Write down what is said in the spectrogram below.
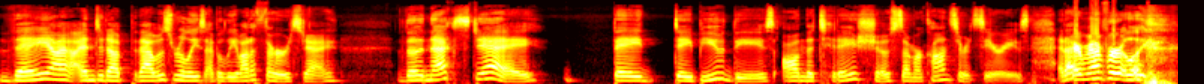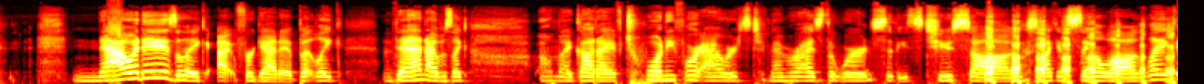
they uh, ended up that was released, I believe, on a Thursday. The next day, they debuted these on the Today Show Summer Concert Series, and I remember like nowadays, like I forget it, but like then I was like. Oh my god, I have 24 hours to memorize the words to these two songs so I can sing along. Like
